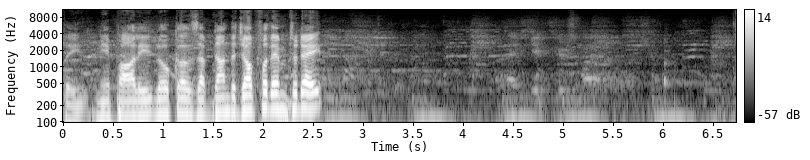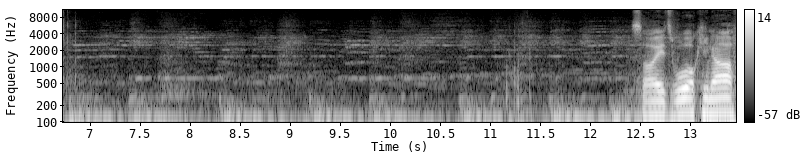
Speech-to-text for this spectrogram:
The Nepali locals have done the job for them today. Sides walking off,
